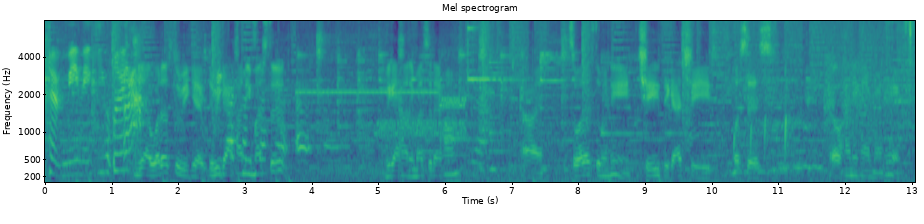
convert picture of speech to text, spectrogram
Have me make you one? Yeah, what else do we get? Do we got Guys, honey come stuff mustard? that. Uh, we got honey mustard at home? Yeah. All right, so what else do we need? Cheese, we got cheese. What's this? Oh, honey ham right here.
